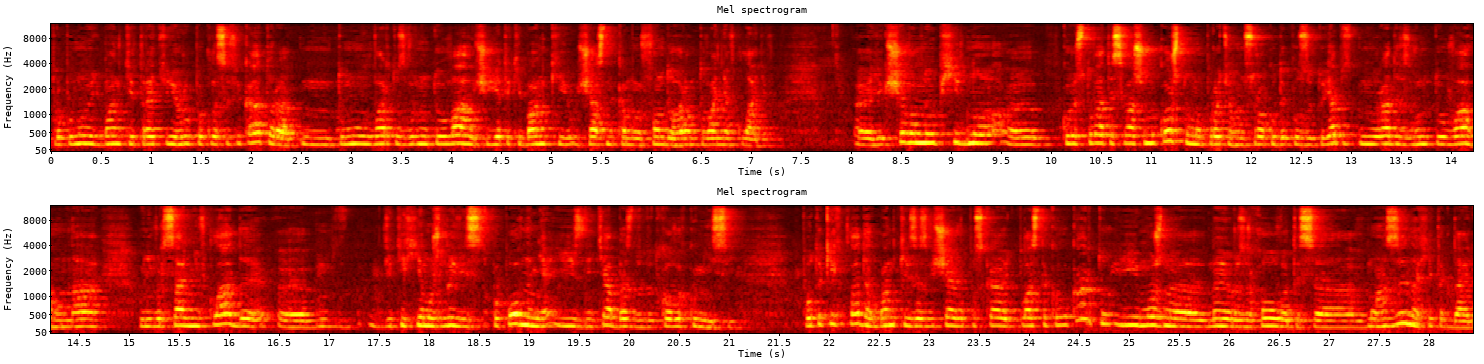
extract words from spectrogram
пропонують банки третьої групи класифікатора, тому варто звернути увагу, чи є такі банки учасниками фонду гарантування вкладів. Якщо вам необхідно користуватися вашими коштами протягом сроку депозиту, я б радив звернути увагу на універсальні вклади, в яких є можливість поповнення і зняття без додаткових комісій. По таких вкладах банки зазвичай випускають пластикову карту і можна нею розраховуватися в магазинах і так далі,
